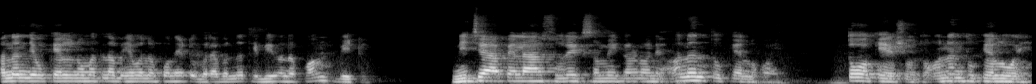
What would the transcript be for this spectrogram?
અનન્ય ઉકેલનો મતલબ A one upon A two બરાબર નથી B one upon B two નીચે આપેલા સુરેખ સમીકરણોને અનંત ઉકેલ હોય તો કે શોધો અનંત ઉકેલ હોય.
